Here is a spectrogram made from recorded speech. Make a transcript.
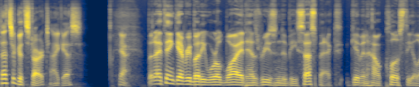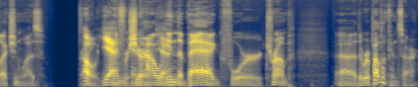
that's a good start, I guess. But I think everybody worldwide has reason to be suspect given how close the election was. Oh yeah, and, for and sure. how yeah. in the bag for Trump uh, the Republicans are,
